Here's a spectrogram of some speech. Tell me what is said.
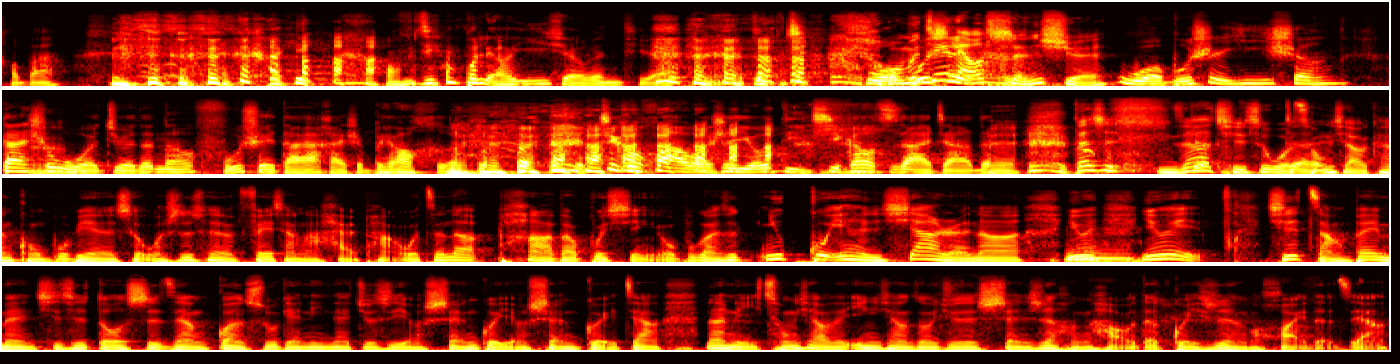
好吧，可以。我们今天不聊医学问题啊，我，我们今天聊神学。我不是医生，但是我觉得呢，浮水大家还是不要喝。这个话我是有底气告诉大家的。但是你知道，其实我从小看恐怖片的时候，我是真的非常的害怕，我真的怕到不行。我不管是因为鬼很吓人啊，因为、嗯、因为其实长辈们其实都是这样灌输给你的，就是有神鬼有神鬼这样。那你从小的印象中就是神是很好的，鬼是很坏的这样。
